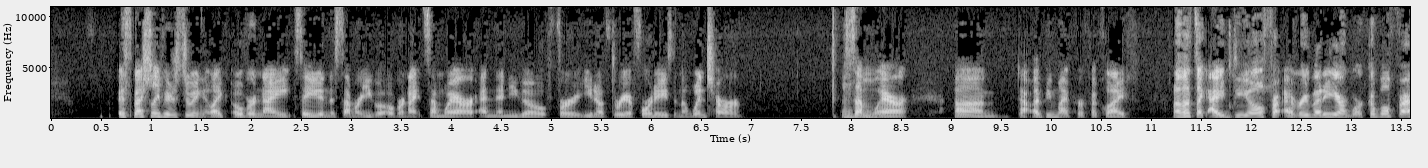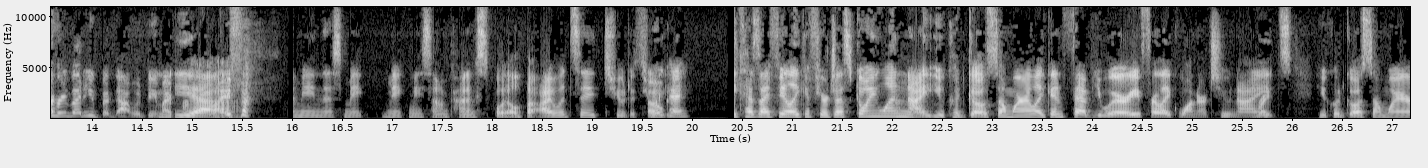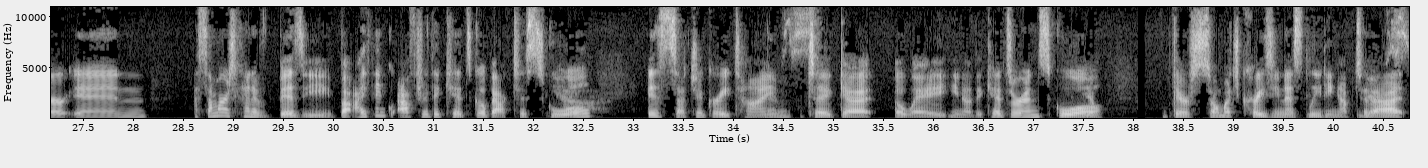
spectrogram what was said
especially if you're just doing it like overnight, say in the summer you go overnight somewhere and then you go for, you know, three or four days in the winter Mhm. somewhere, um, that would be my perfect life. I know that's like ideal for everybody or workable for everybody, but that would be my perfect Yeah. life. i mean this make make me sound kind of spoiled but i would say two to three okay. because i feel like if you're just going one Uh-huh. night you could go somewhere like in february for like one or two nights you could go somewhere in summer is kind of busy but i think after the kids go back to school is such a great time Yes. to get away. You know, the kids are in school. There's so much craziness leading up to Yes. that.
